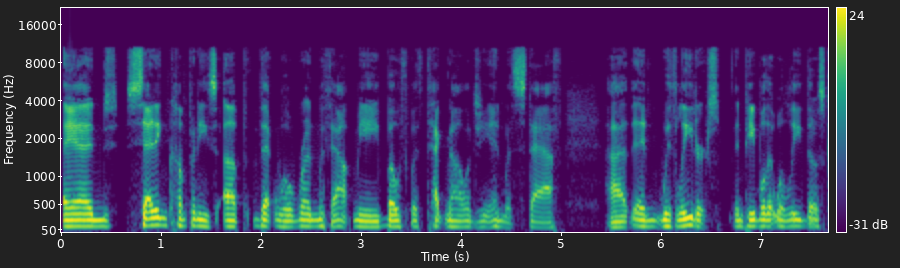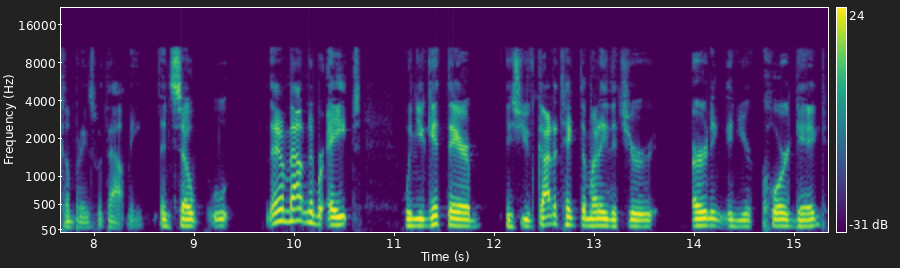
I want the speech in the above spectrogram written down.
and setting companies up that will run without me, both with technology and with staff uh, and with leaders and people that will lead those companies without me. And so, now, mountain number eight, when you get there, is you've got to take the money that you're earning in your core gig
